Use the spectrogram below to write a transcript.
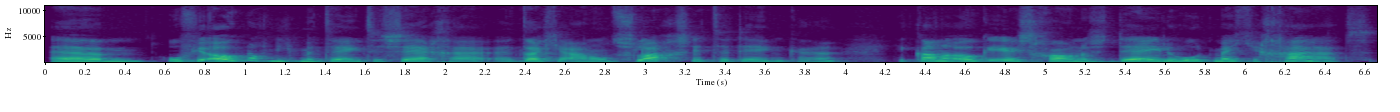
um, hoef je ook nog niet meteen te zeggen eh, dat je aan ontslag zit te denken. Je kan ook eerst gewoon eens delen hoe het met je gaat.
